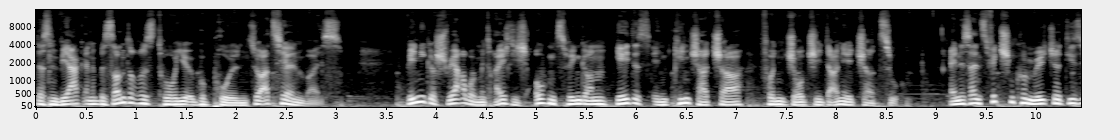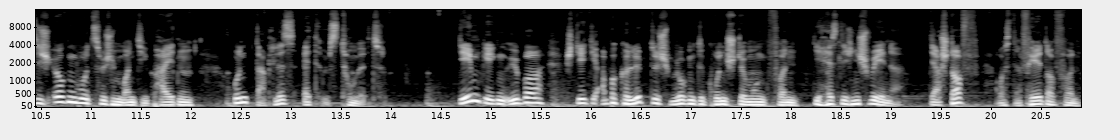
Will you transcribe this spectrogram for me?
dessen Werk eine besondere Historie über Polen zu erzählen weiß. Weniger schwer, aber mit reichlich Augenzwinkern geht es in Kinchacha von Georgi Danica zu. Eine Science-Fiction-Komödie, die sich irgendwo zwischen Monty Python und Douglas Adams tummelt. Demgegenüber steht die apokalyptisch wirkende Grundstimmung von Die hässlichen Schwäne. Der Stoff aus der Feder von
